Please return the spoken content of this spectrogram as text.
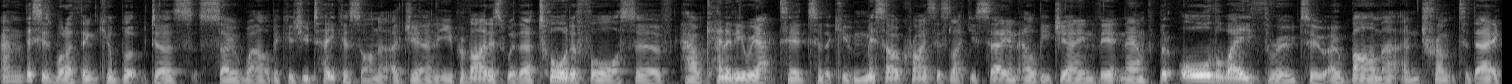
And this is what I think your book does so well because you take us on a journey. You provide us with a tour de force of how Kennedy reacted to the Cuban Missile Crisis, like you say, and LBJ in Vietnam, but all the way through to Obama and Trump today.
